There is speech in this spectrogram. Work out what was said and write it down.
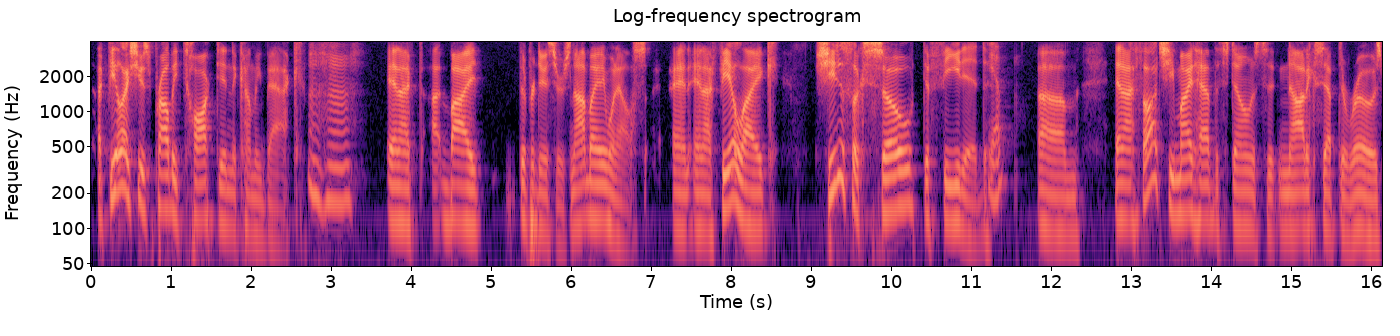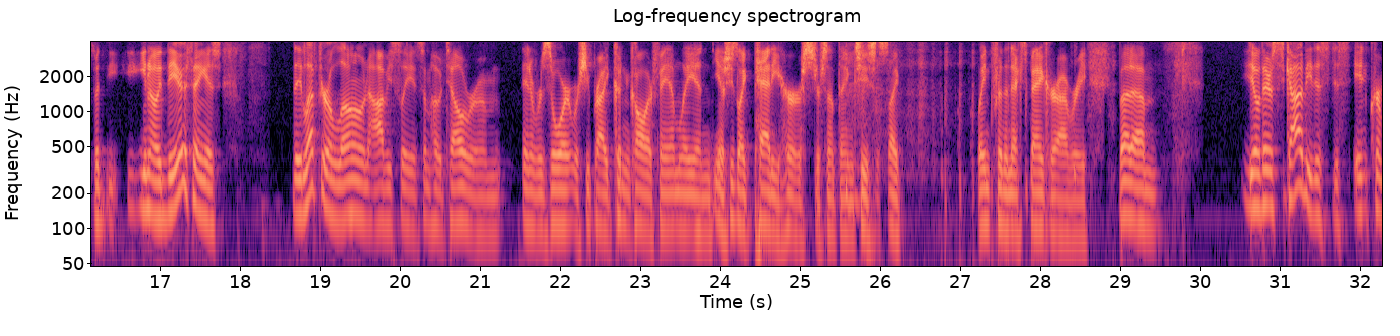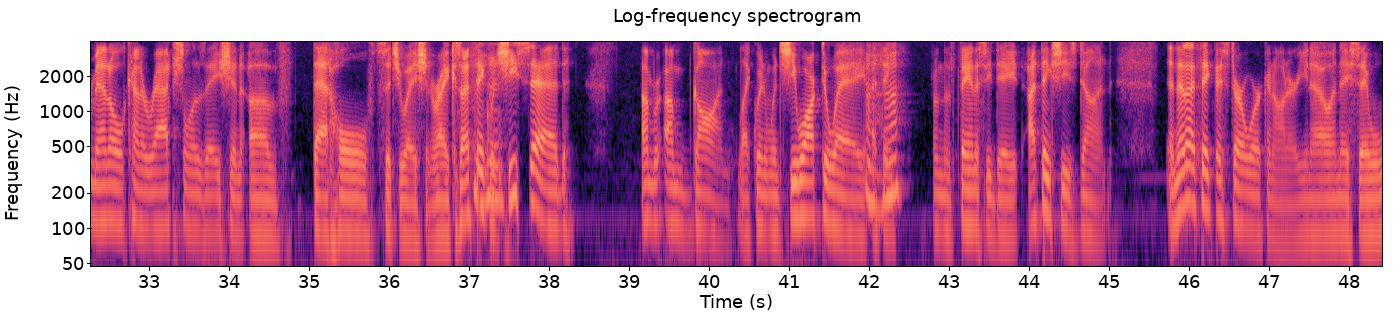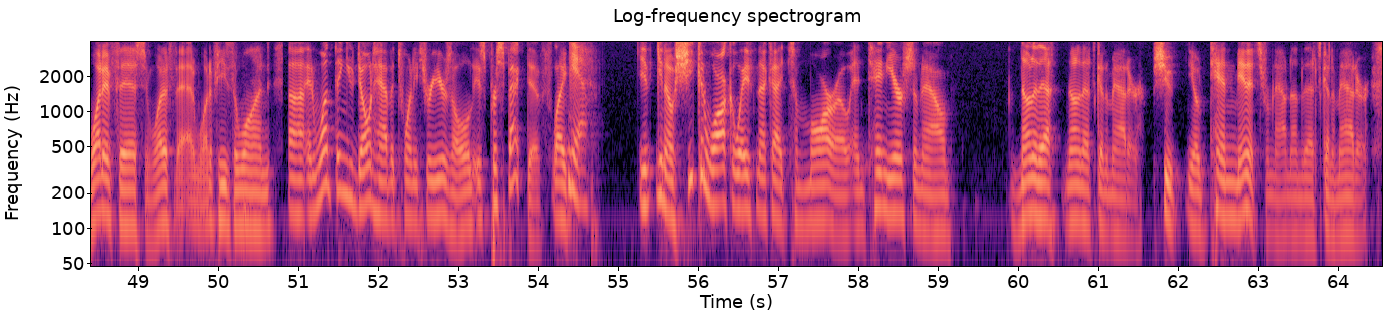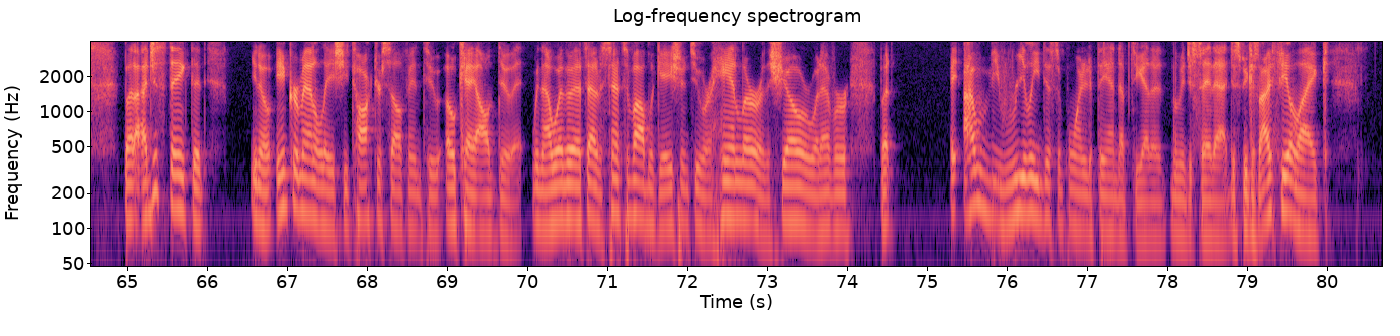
I feel like she was probably talked into coming back, mm-hmm. and I, I by the producers, not by anyone else. And and I feel like she just looks so defeated. Yep. Um, and I thought she might have the stones to not accept the rose. But you know, the other thing is, they left her alone, obviously, in some hotel room in a resort where she probably couldn't call her family, and you know, she's like Patty Hearst or something. She's just like waiting for the next bank robbery. But um, you know, there's got to be this this incremental kind of rationalization of that whole situation, right? Because I think mm-hmm. when she said, "I'm I'm gone," like when when she walked away, mm-hmm. I think mm-hmm. from the fantasy date, I think she's done. And then I think they start working on her, you know, and they say, well, what if this and what if that? And what if he's the one? Uh, and one thing you don't have at 23 years old is perspective. Like, yeah. you, you know, she could walk away from that guy tomorrow, and 10 years from now, none of that none of that's going to matter. Shoot you know 10 minutes from now none of that's going to matter. But i just think that you know incrementally she talked herself into okay i'll do it. Now whether that's out of a sense of obligation to her handler or the show or whatever but i would be really disappointed if they end up together. Let me just say that just because i feel like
